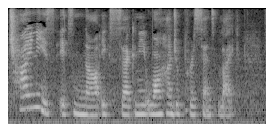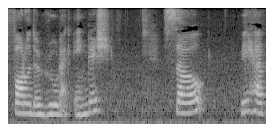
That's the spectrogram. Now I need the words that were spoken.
Chinese is not exactly 100% like follow the rule like English. So we have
